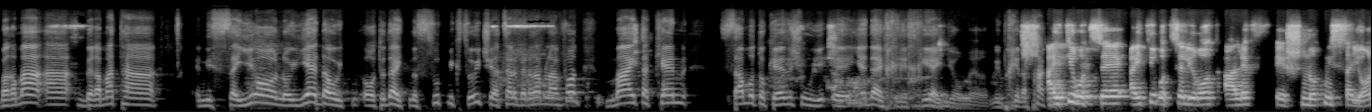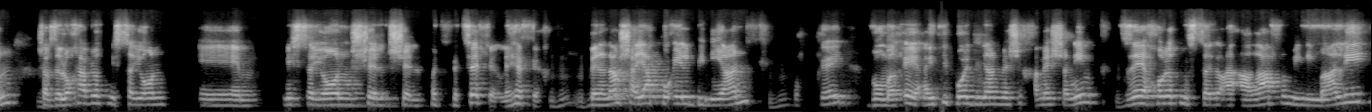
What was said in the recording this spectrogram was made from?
ברמה, ה- ברמת הניסיון, או ידע, או, או אתה יודע, התנסות מקצועית שיצא לבן אדם לעבוד, מה היית כן שם אותו כאיזשהו אה, ידע הכרחי, הייתי אומר, מבחינתך? הייתי רוצה, הייתי רוצה לראות א', אה, שנות ניסיון. עכשיו, זה לא חייב להיות ניסיון, אה, ניסיון של, של בית ספר, להפך. בן אדם שהיה פועל בניין. אוקיי? והוא מראה, הייתי פועל בניין במשך חמש שנים, זה יכול להיות ניסיון, הרף המינימלי.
